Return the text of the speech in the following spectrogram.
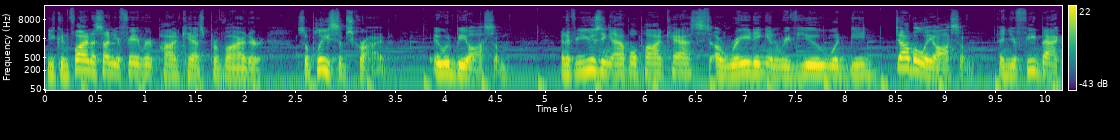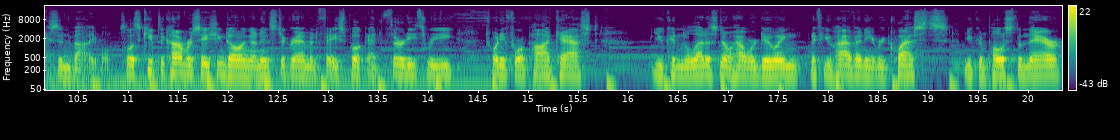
You can find us on your favorite podcast provider, so please subscribe. It would be awesome. And if you're using Apple Podcasts, a rating and review would be doubly awesome. And your feedback is invaluable. So let's keep the conversation going on Instagram and Facebook at 3324 Podcast. You can let us know how we're doing. If you have any requests, you can post them there.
